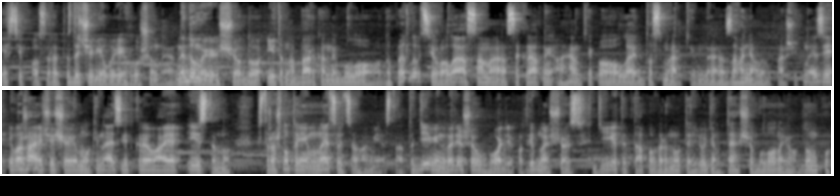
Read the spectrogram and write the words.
місті посеред здичавілої глушини. Не думаю, що до Ітана Берка не було допитливців, але саме секретний агент, якого ледь до смерті не заганяли у першій книзі, і вважаючи, що йому кінець відкриває істину, страшну таємницю цього міста. Тоді він вирішив, годі потрібно щось діяти та повернути людям те, що було на його думку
